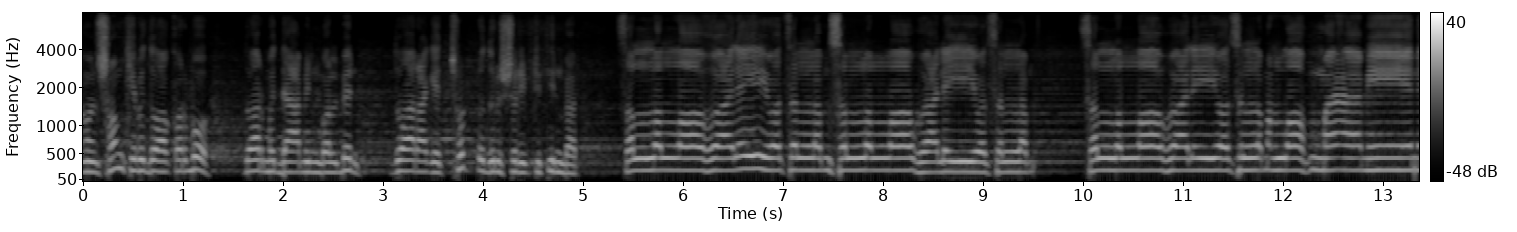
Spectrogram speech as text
এখন সংক্ষেপে দোয়া করব। দোয়ার মধ্যে আমিন বলবেন, দোয়ার আগে ছোট্ট দুরুদ শরীফটি তিনবার। সাল্লাল্লাহু আলাই ওয়াসাল্লাম, সাল্লাল্লাহু আলাইহি ওয়াসাল্লাম, সাল্লাল্লাহু আলাইহি ওয়াসাল্লাম, আল্লাহুম্মা আমিন।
